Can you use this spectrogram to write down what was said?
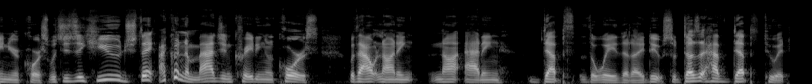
in your course, which is a huge thing. I couldn't imagine creating a course without not, not adding depth the way that I do. So, does it have depth to it?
